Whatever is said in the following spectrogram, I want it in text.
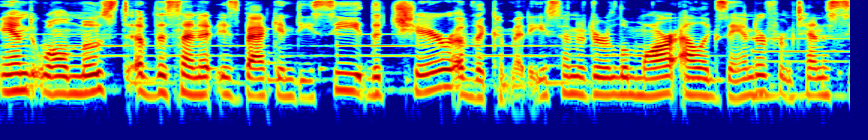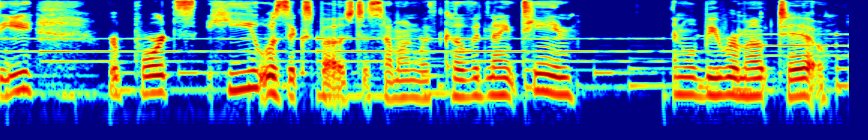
And while most of the Senate is back in D.C., the chair of the committee, Senator Lamar Alexander from Tennessee, reports he was exposed to someone with COVID 19 and will be remote too.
